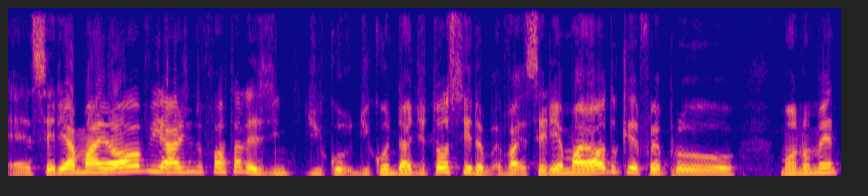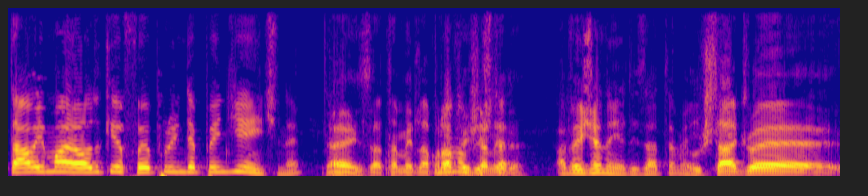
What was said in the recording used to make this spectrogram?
é, seria a maior viagem do Fortaleza de, de de quantidade de torcida. Vai- seria maior do que foi pro Monumental e maior do que foi pro Independiente, né? É, exatamente, lá é o do Avejaneira. Avejaneira, O exatamente. estádio é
